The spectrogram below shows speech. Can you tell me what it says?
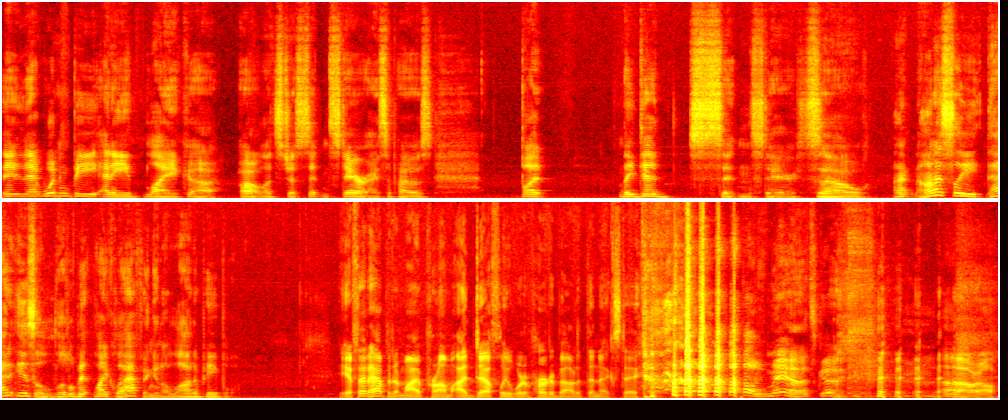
That wouldn't be any like, uh, oh, let's just sit and stare, I suppose. But they did sit and stare. So I, honestly, that is a little bit like laughing in a lot of people. If that happened at my prom, I definitely would have heard about it the next day. Oh man, that's good. oh well.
